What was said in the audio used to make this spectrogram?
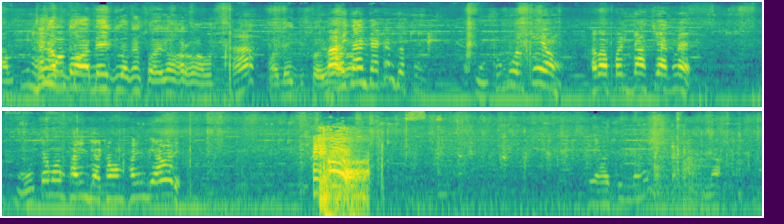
આવતું નહીં આમ આમ તો. બે જ વખત સોયલો હારો આવે હા બે જ સોયલો બાહી હારો જાય ને તું તું બોલ કેમ? ખબર પડી જાય ક્યાંક ને. હું તો આમ ફાઈન બેઠો, આમ ફરીને બેહવા દે. ના. આવતું નહીં.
